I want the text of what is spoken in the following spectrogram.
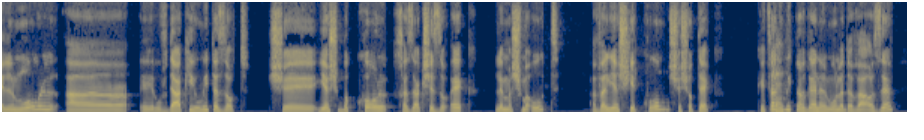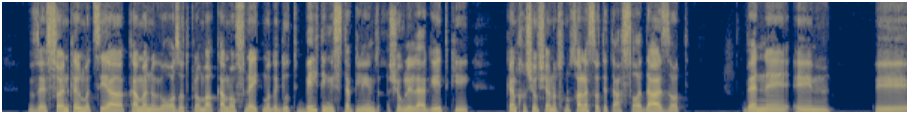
אל מול העובדה הקיומית הזאת, שיש בו קול חזק שזועק למשמעות, אבל יש יקום ששותק. כיצד הוא כן. מתארגן אל מול הדבר הזה? ופרנקל מציע כמה נוירוזות, כלומר כמה אופני התמודדות בלתי מסתגלים, זה חשוב לי להגיד, כי כן חשוב שאנחנו נוכל לעשות את ההפרדה הזאת בין אה, אה, אה,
